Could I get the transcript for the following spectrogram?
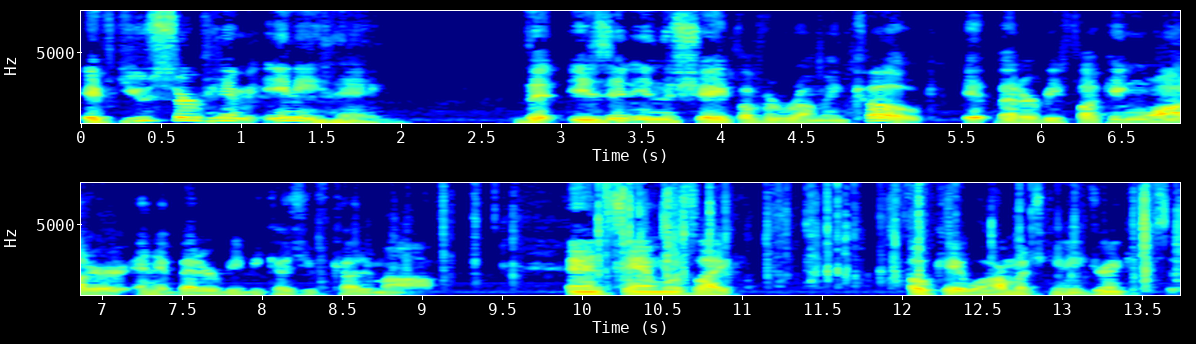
if you serve him anything that isn't in the shape of a rum and coke, it better be fucking water, and it better be because you've cut him off." And Sam was like, "Okay, well, how much can he drink?" I said,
